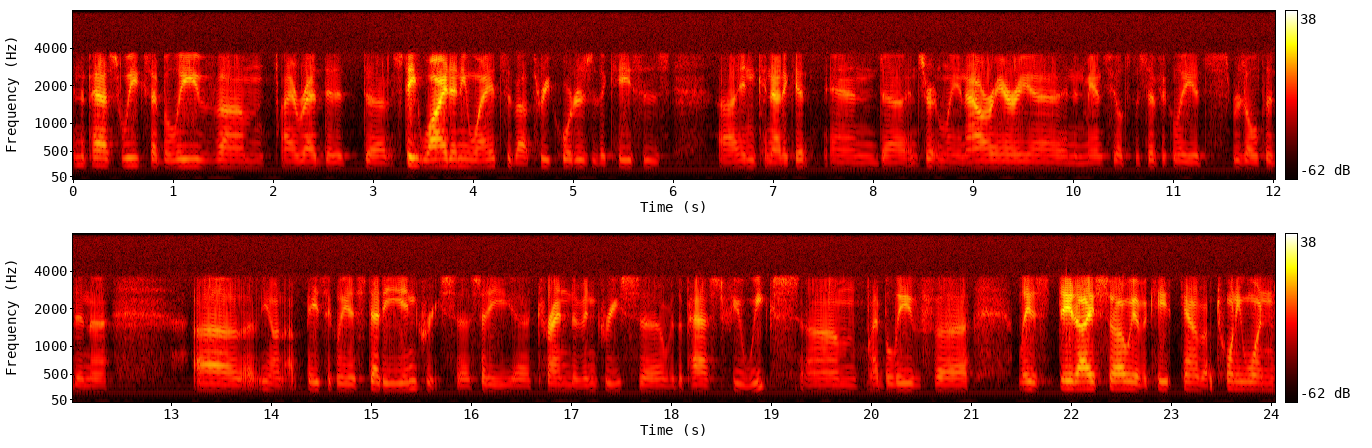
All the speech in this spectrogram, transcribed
in the past weeks. I believe um, I read that it, uh, statewide, anyway, it's about three quarters of the cases uh, in Connecticut, and uh, and certainly in our area and in Mansfield specifically, it's resulted in a uh, you know, basically a steady increase, a steady uh, trend of increase uh, over the past few weeks. Um, I believe uh, latest data I saw, we have a case count of about 21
